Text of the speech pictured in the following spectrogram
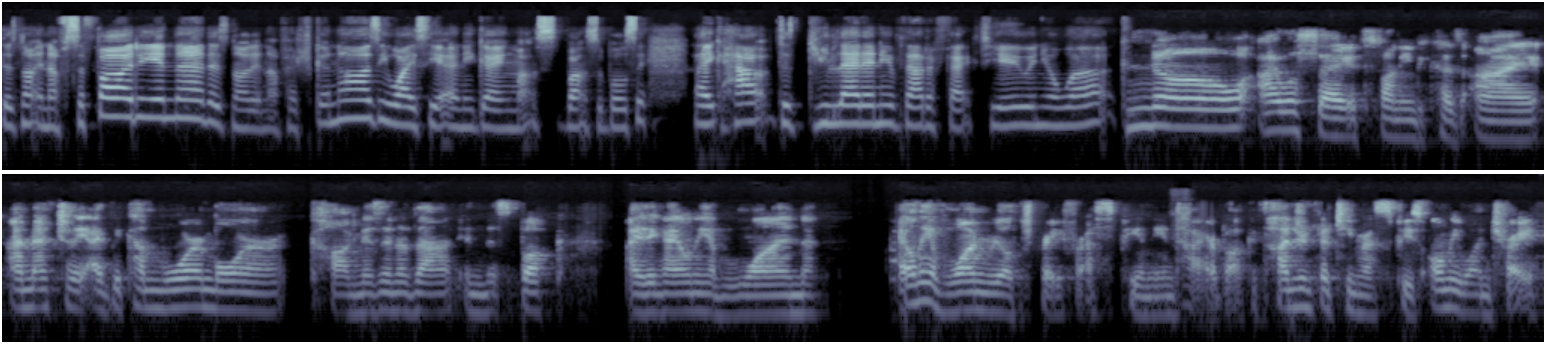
there's not enough Sephardi in there there's not enough Ashkenazi why is he only going matzo ball like how did you let any of that affect you in your work? No I will say it's funny because I I'm actually I've become more and more cognizant of that in this book. I think I only have one I only have one real treif recipe in the entire book. It's 115 recipes, only one treif.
